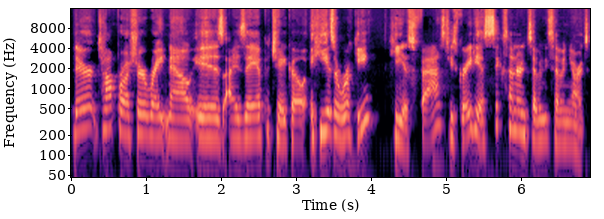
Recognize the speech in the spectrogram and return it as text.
Their top rusher right now is Isaiah Pacheco. He is a rookie. He is fast. He's great. He has 677 yards.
